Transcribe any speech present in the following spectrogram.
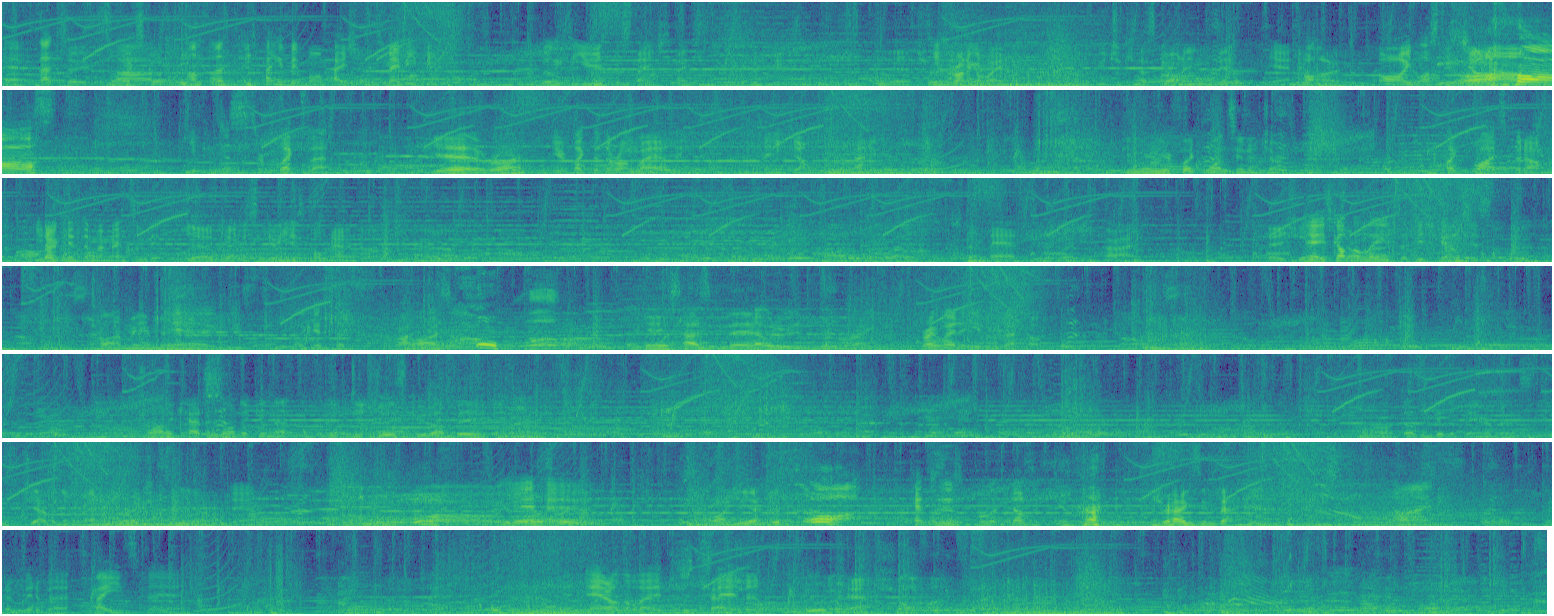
Yeah, that too. Sonic's got good- I'm, I'm, he's playing a bit more patience. Maybe if he's willing to use the stage space, it was a good pick. Yeah, true. He's running away. Future Cat's gone in a bit. Yeah. Uh oh. Oh, he lost his jump. Oh! You can just reflect that. Yeah, right? You reflected the wrong way, I think. And then he jumped. Panic. Can you only reflect once in a jump? You can reflect twice, but um, you don't get the momentum bit. Yeah, okay. You just do. You just fall down and do it. It's a bad. All right. Yeah, he Yeah, he's got the lead, so Hitch Gun's just. Time him Yeah, he's, I guess that's the right. Nice. way. Oh! Okay. Almost has him there. That would have been great. Great way to even back up. Trying to catch Sonic in that ridiculous good up B. doesn't get the beam reverse. Just jabbing in random directions here. Oh, yeah. Oh, Good air yeah. three. I like the effort. Oh! Catches his bullet, doesn't kill. him. Drags him back. nice. Got a bit of a phase there. And there on the ledge, Good catch. standard. Good catch.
